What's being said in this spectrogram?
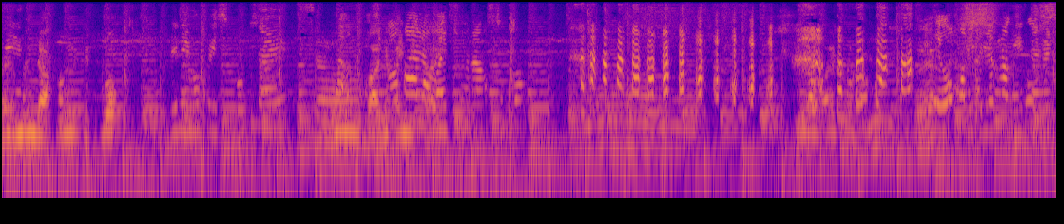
Ay, manjak ang Facebook. Hindi mo Facebook say? So, Banyak kayo kala nilay. white siya lang subok. Ilaw ay ko kamo. Hindi ko kapala mag-post.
